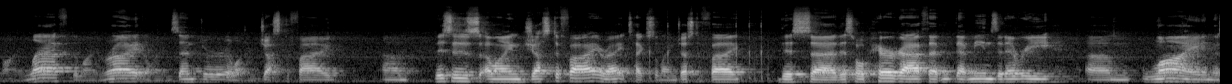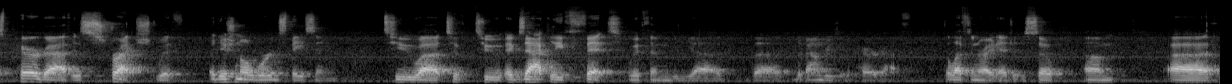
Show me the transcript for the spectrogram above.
align left, align right, align center, align justified. Um, this is align justify, right? Text align justify. This, uh, this whole paragraph, that, that means that every um, line in this paragraph is stretched with additional word spacing to, uh, to, to exactly fit within the, uh, the, the boundaries of the paragraph the left and right edges. So um, uh,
